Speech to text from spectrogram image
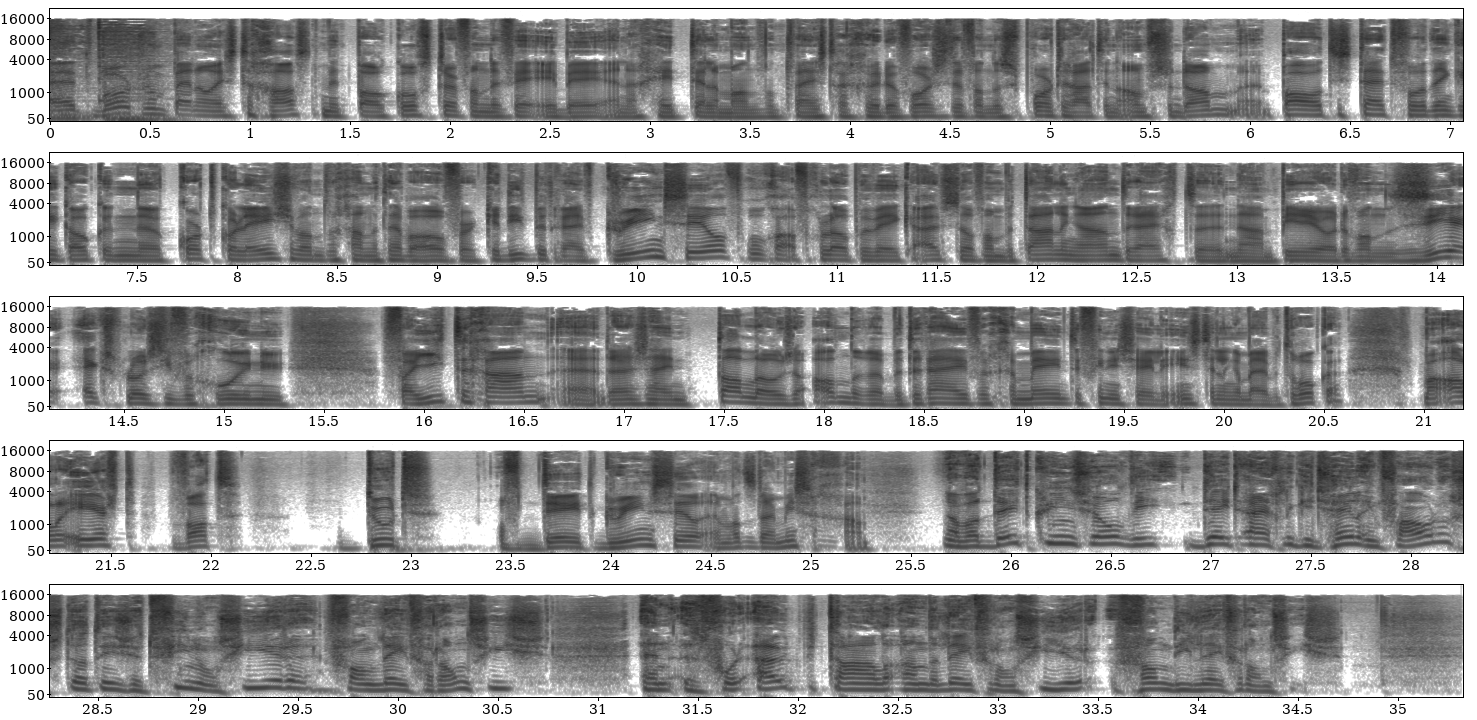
Het boardroompanel is te gast met Paul Koster van de VEB... en G. Telleman van Twijnstra Gudde, voorzitter van de Sportraad in Amsterdam. Eh, Paul, het is tijd voor denk ik ook een uh, kort college... want we gaan het hebben over kredietbedrijf Greensill. Vroeg afgelopen week uitstel van betalingen aandreigt... Uh, na een periode van zeer explosieve groei nu failliet te gaan. Uh, daar zijn talloze andere bedrijven, gemeenten... financiële instellingen bij betrokken. Maar allereerst, wat doet Of deed Greensill en wat is daar misgegaan? Nou, wat deed Greensill? Die deed eigenlijk iets heel eenvoudigs. Dat is het financieren van leveranties en het vooruitbetalen aan de leverancier van die leveranties.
